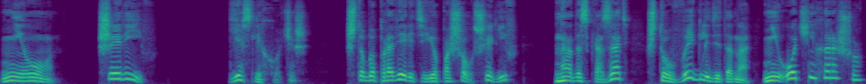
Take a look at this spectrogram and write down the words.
Не он. Шериф. Если хочешь, чтобы проверить ее пошел шериф, надо сказать, что выглядит она не очень хорошо.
